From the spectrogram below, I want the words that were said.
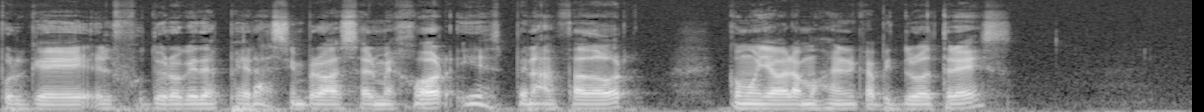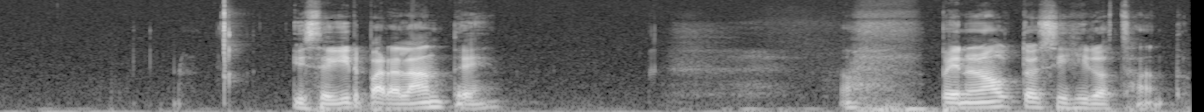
porque el futuro que te espera siempre va a ser mejor y esperanzador, como ya hablamos en el capítulo 3. Y seguir para adelante. Pero no autoexigiros tanto.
